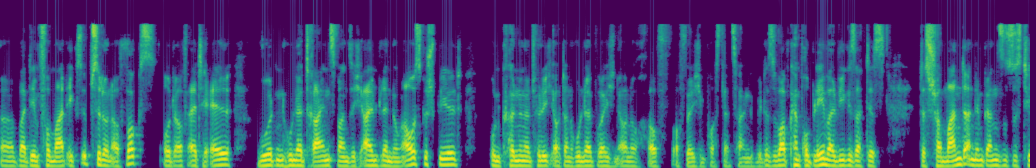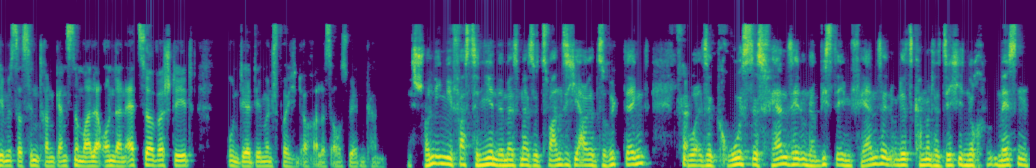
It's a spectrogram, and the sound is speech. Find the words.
äh, bei dem Format XY auf Vox oder auf RTL wurden 123 Einblendungen ausgespielt und können natürlich auch dann runterbrechen, auch noch auf, auf welchem Postleitzahlengebiet. Das ist überhaupt kein Problem, weil wie gesagt, das, das Charmante an dem ganzen System ist, dass hinten dran ganz normaler Online-Ad-Server steht und der dementsprechend auch alles auswerten kann. Ist schon irgendwie faszinierend, wenn man es mal so 20 Jahre zurückdenkt, wo also groß das Fernsehen und dann bist du im Fernsehen und jetzt kann man tatsächlich noch messen,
